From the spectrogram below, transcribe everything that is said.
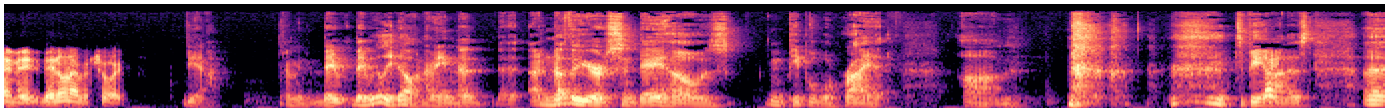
And they, they don't have a choice. Yeah. I mean, they, they really don't. I mean, a, another year of Sendejo is people will riot. Um, to be right. honest, uh,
